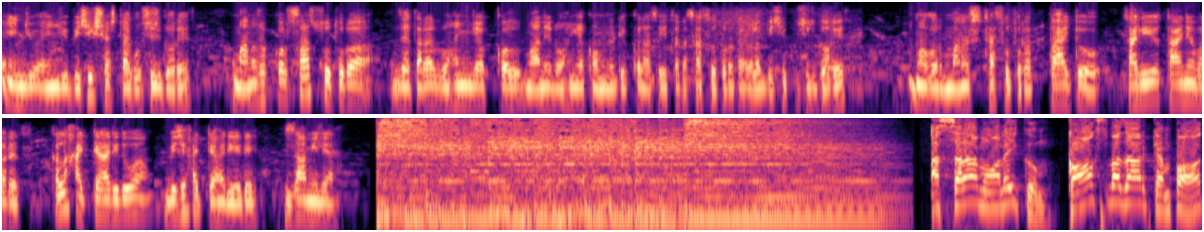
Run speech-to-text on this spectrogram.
এনজিও এনজিও বিশেষ চেষ্টা কোশিস করে মানুষ অকল সাত সতরা যে তারা রোহিঙ্গা অকল মানে রোহিঙ্গা কমিউনিটি অকল আছে তারা সাত সতরা তাই বেশি কোশিস করে মগর মানুষ সাত সতরা তাই তো চাইলে তাই না ভারে কালা হাইটে হারি দেওয়া বেশি হাইটে হারিয়ে এটে জামিলা। আসসালামু আলাইকুম। কক্সবাজার ক্যাম্পত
